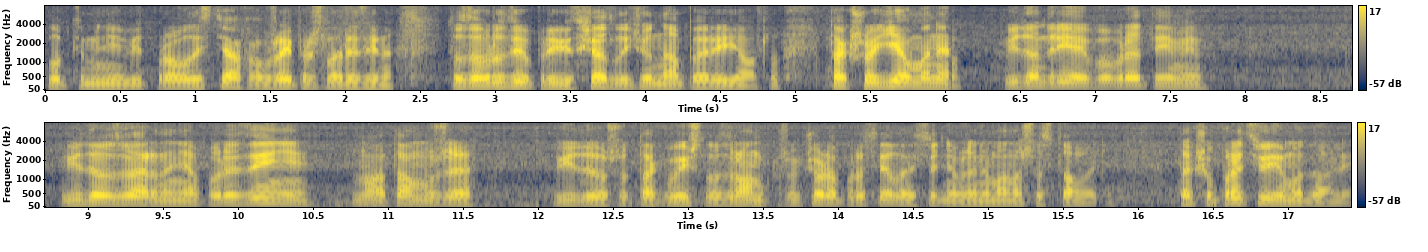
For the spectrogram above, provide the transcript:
Хлопці мені відправили стяг, а вже й прийшла резина. То загрузив, привіз. Зараз лечу на Переяслав. Так що є в мене від Андрія і побратимів відеозвернення по резині. Ну а там вже відео, що так вийшло зранку, що вчора просили, а сьогодні вже нема на що ставити. Так що працюємо далі.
